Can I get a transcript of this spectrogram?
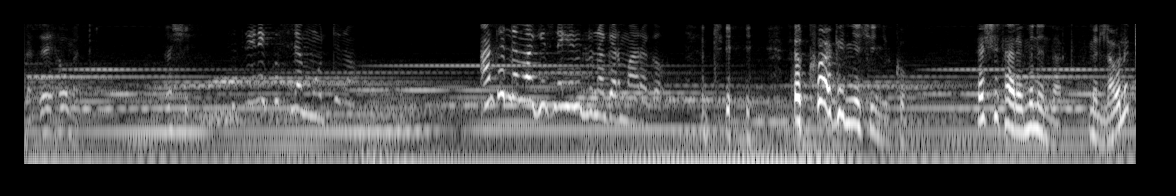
ከዛ ይኸው መጣ። እሺ እኔ እኮ ስለምወድ ነው። አንተን ለማግኘት ነው ይሄን ሁሉ ነገር ማድረገው። እንዴ እኮ አገኘሽኝ እኮ። እሺ ታዲያ ምን እናድርግ? ምን ላውልቅ?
